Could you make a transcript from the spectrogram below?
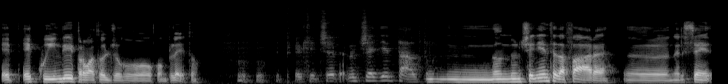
e, e quindi hai provato il gioco completo. Perché c'è, non c'è nient'altro. Mm, non, non c'è niente da fare. eh, nel sen-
